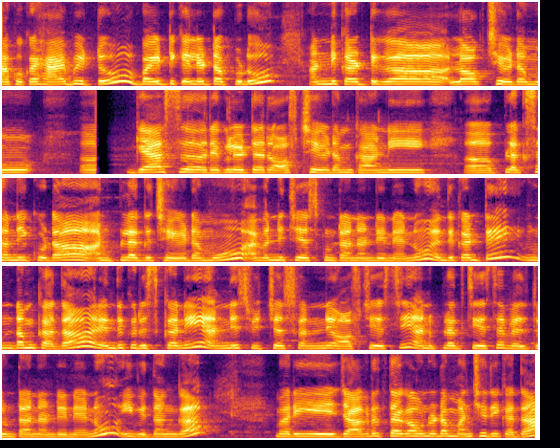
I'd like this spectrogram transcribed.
నాకు ఒక హ్యాబిట్ బయటికి వెళ్ళేటప్పుడు అన్నీ కరెక్ట్గా లాక్ చేయడము గ్యాస్ రెగ్యులేటర్ ఆఫ్ చేయడం కానీ ప్లగ్స్ అన్నీ కూడా అన్ప్లగ్ చేయడము అవన్నీ చేసుకుంటానండి నేను. ఎందుకంటే ఉండం కదా ఎందుకు రిస్క్ అని అన్ని స్విచ్చెస్ అన్నీ ఆఫ్ చేసి అన్ప్లగ్ చేసే వెళ్తుంటానండి నేను ఈ విధంగా. మరి జాగ్రత్తగా ఉండడం మంచిది కదా.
